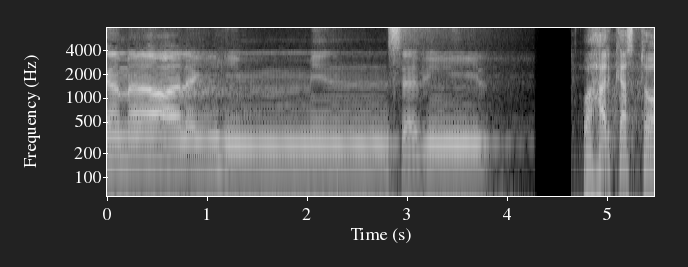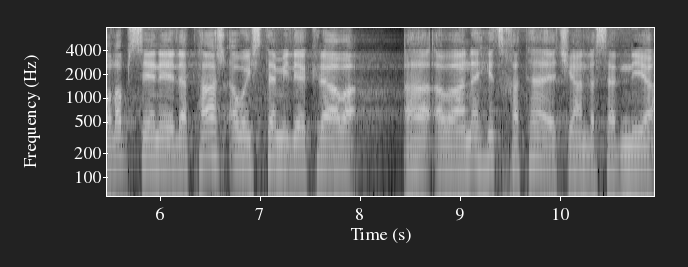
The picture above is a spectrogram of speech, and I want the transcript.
ما عليهم من سبيل. و هەر کەس تۆڵە بسێنێ لە پاش ئەوەی ستەمی لێکراوە. ئا ئەوانە هیچ خەتایەکیان لەسەر نییە.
